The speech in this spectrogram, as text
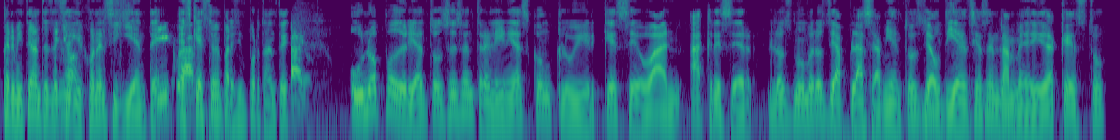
permíteme antes de seguir con el siguiente, es que esto me parece importante. Uno podría entonces, entre líneas, concluir que se van a crecer los números de aplazamientos de audiencias en la medida que esto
